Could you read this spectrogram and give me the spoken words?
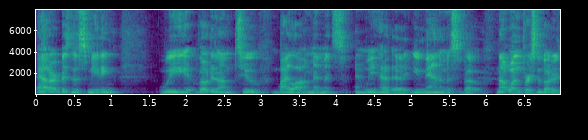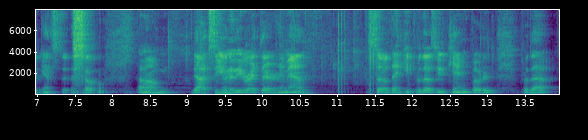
at our business meeting, we voted on two bylaw amendments and we had a unanimous vote. Not one person voted against it. So um, that's the unity right there. Amen. So thank you for those of you who came voted for that.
